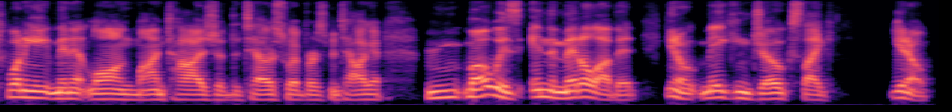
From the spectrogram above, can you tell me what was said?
28 minute long montage of the Taylor Swift versus Metallica, Mo is in the middle of it, you know, making jokes like you know,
